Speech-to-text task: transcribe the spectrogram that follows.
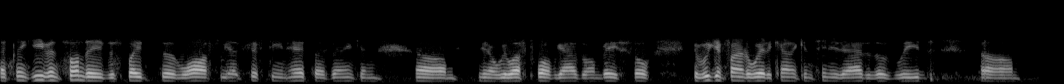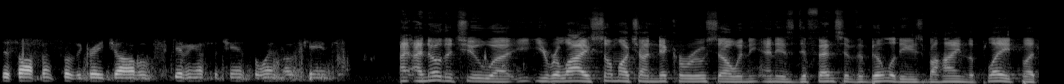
I think even Sunday, despite the loss, we had 15 hits. I think, and um, you know, we left 12 guys on base. So if we can find a way to kind of continue to add to those leads, um, this offense does a great job of giving us a chance to win most games. I, know that you uh, you rely so much on Nick Caruso and, and his defensive abilities behind the plate, but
